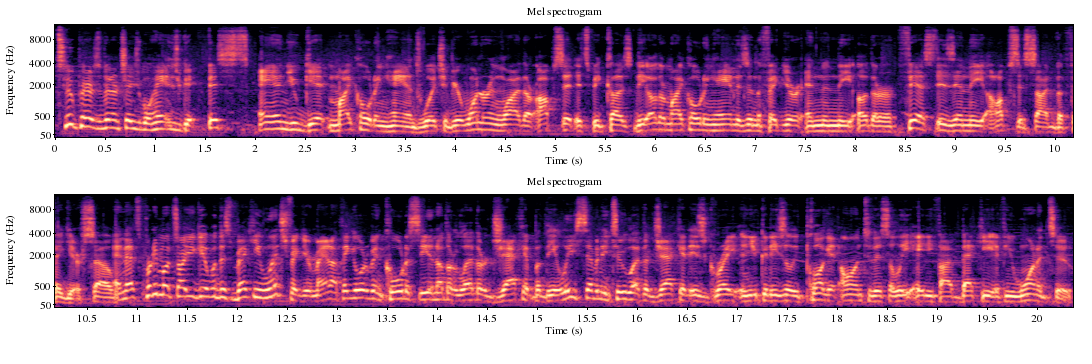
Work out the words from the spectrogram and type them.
two pairs of interchangeable hands. You get fists and you get mic holding hands, which if you're wondering why they're opposite, it's because the other mic holding hand is in the figure and then the other fist is in the opposite side of the figure. So, and that's pretty much all you get with this Becky Lynch figure, man. I think it would have been cool to see another leather jacket, but the Elite 72 leather jacket is great, and you could easily plug it onto this Elite 85 Becky if you wanted to.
